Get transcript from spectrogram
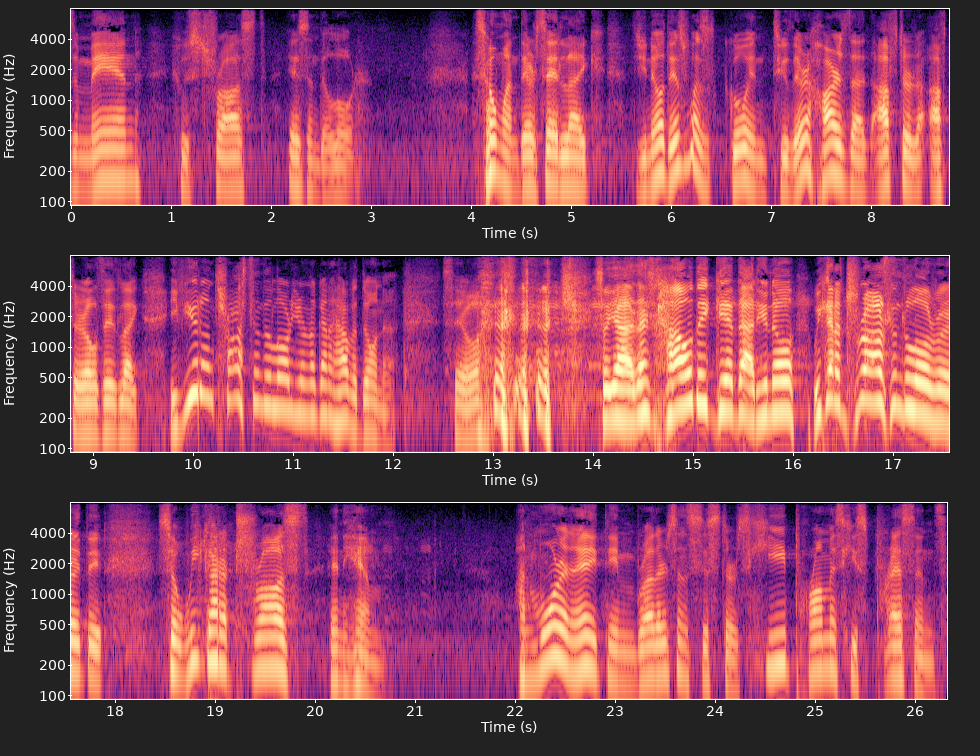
the man whose trust is in the Lord." Someone there said, like, you know this was going to their hearts that after after all says like if you don't trust in the lord you're not to have a donut so so yeah that's how they get that you know we got to trust in the lord for everything so we got to trust in him and more than anything brothers and sisters he promised his presence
